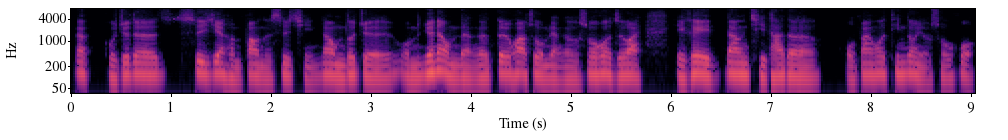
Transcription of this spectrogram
那我觉得是一件很棒的事情。那我们都觉得，我们原来我们两个对话，除我们两个有收获之外，也可以让其他的伙伴或听众有收获。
